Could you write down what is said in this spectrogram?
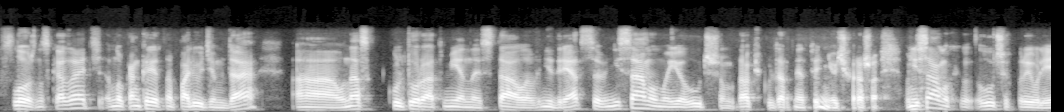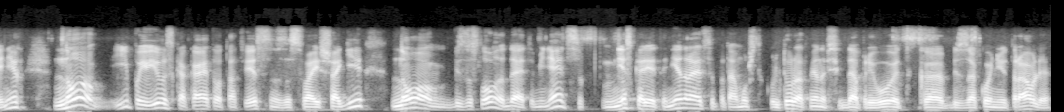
сложно сказать, но конкретно по людям, да. А у нас культура отмены стала внедряться в не самом ее лучшем, да, культура отмены не очень хорошо, в не самых лучших проявлениях, но и появилась какая-то вот ответственность за свои шаги, но, безусловно, да, это меняется. Мне скорее это не нравится, потому что культура отмены всегда приводит к беззаконию и травле,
